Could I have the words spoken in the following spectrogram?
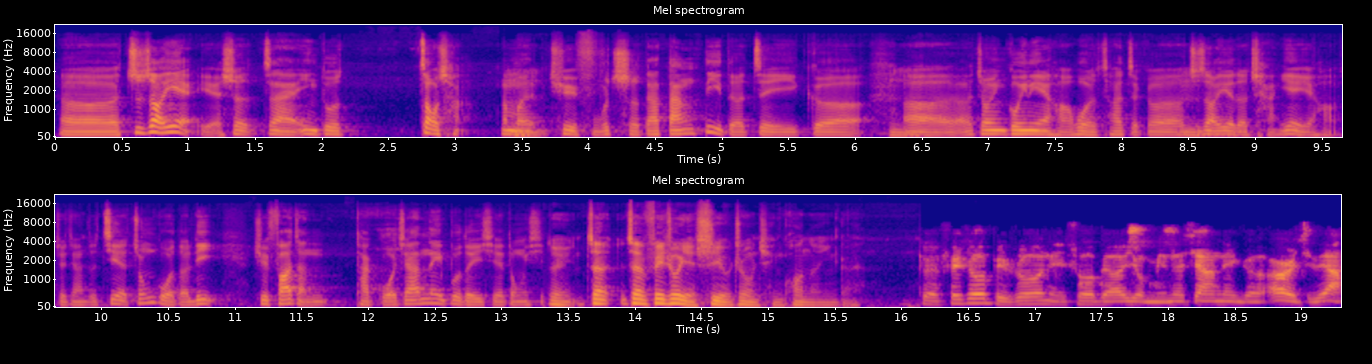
呃制造业也是在印度造厂。那么去扶持它当地的这一个呃中印供应链也好，或者它整个制造业的产业也好，就这样子借中国的力去发展它国家内部的一些东西。对，在在非洲也是有这种情况的，应该。对，非洲，比如说你说比较有名的，像那个阿尔及利亚，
